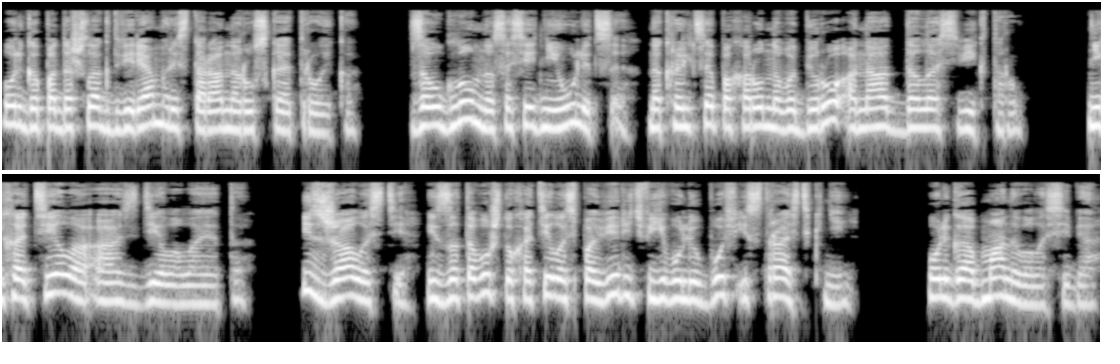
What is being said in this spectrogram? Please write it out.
Ольга подошла к дверям ресторана «Русская тройка». За углом на соседней улице, на крыльце похоронного бюро, она отдалась Виктору. Не хотела, а сделала это. Из жалости, из-за того, что хотелось поверить в его любовь и страсть к ней. Ольга обманывала себя,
